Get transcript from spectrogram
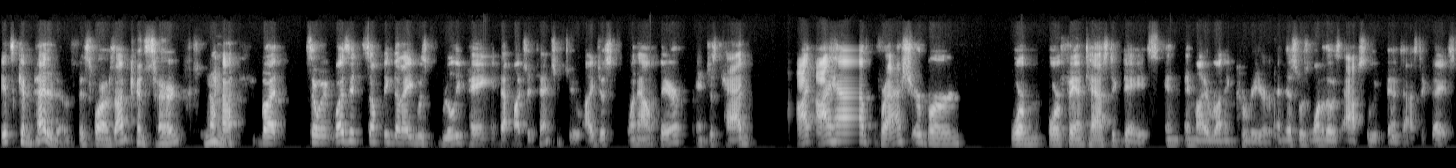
It's competitive as far as I'm concerned, mm. but so it wasn't something that I was really paying that much attention to. I just went out there and just had I, I have crash or burn or or fantastic days in, in my running career. And this was one of those absolute fantastic days.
